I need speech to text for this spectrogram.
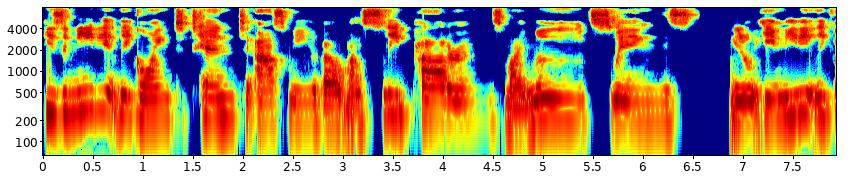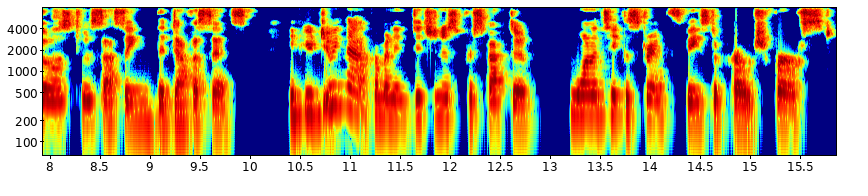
he's immediately going to tend to ask me about my sleep patterns, my mood swings. You know, he immediately goes to assessing the deficits. If you're doing that from an indigenous perspective, you want to take a strengths based approach first.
